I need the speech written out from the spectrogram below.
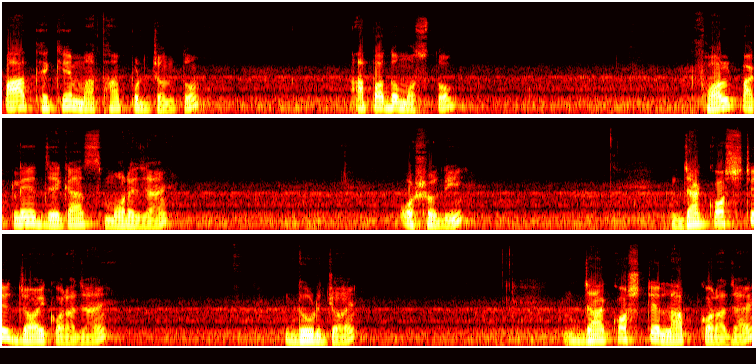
পা থেকে মাথা পর্যন্ত, আপাদমস্তক ফল পাকলে যে গাছ মরে যায়, ঔষধি, যা কষ্টে জয় করা যায়, দুর্জয়, যা কষ্টে লাভ করা যায়,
